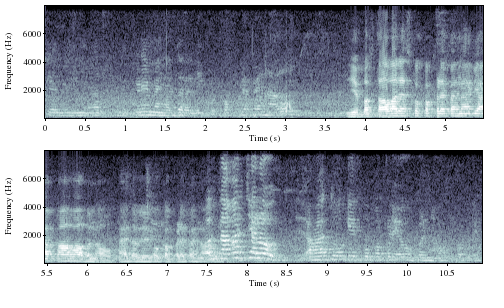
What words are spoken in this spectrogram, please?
चलिए में हैदर अली को कपड़े पहना ये बख्तावर है इसको कपड़े पहना के आप कावा बनाओ। हैदर अली को कपड़े पहना दो बख्तावर चलो हाथ धो के इसको कपड़े बनाओ कपड़े।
